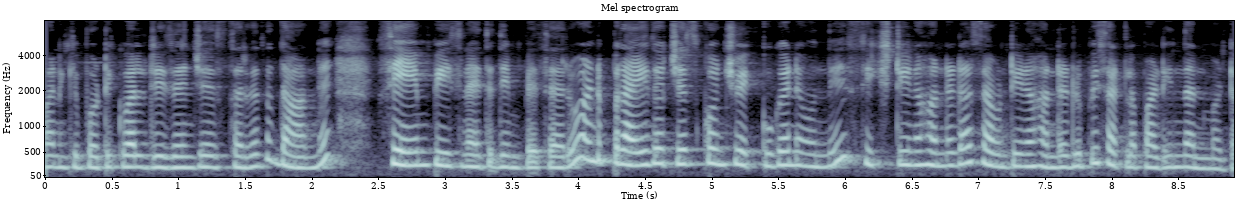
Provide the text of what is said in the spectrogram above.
మనకి బొటిక్ వాళ్ళు డిజైన్ చేస్తారు కదా దాన్నే సేమ్ పీస్ని అయితే దింపేశారు. అండ్ ప్రైస్ వచ్చేసి కొంచెం ఎక్కువగానే ఉంది. Sixteen hundred seventeen hundred rupees అట్లా పడిందనమాట.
